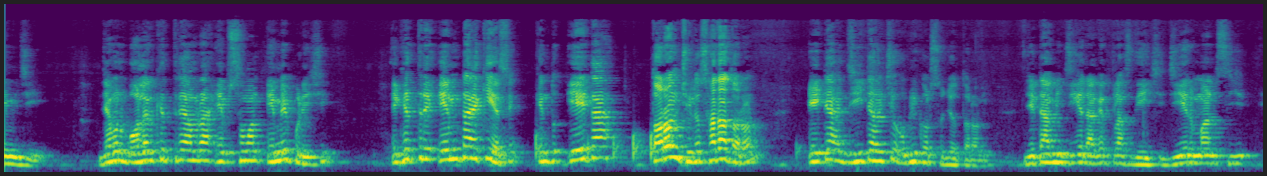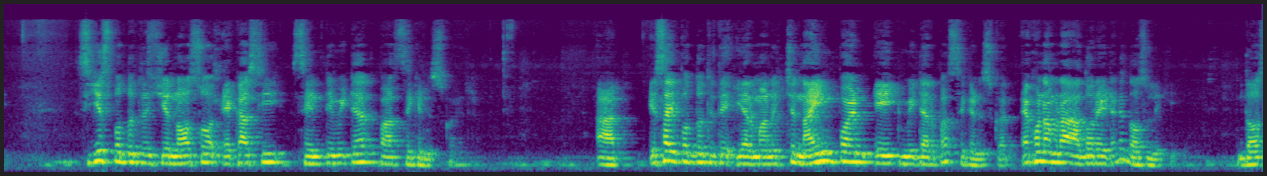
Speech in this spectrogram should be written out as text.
এম জি যেমন বলের ক্ষেত্রে আমরা এফ সমান এম এ পড়েছি, এক্ষেত্রে এমটা একই আছে, কিন্তু এটা তরণ ছিল, সাদা তরণ এইটা জিটা হচ্ছে অভিকর্ষজ তরণ যেটা আমি জি এর আগের ক্লাস দিয়েছি। জি এর মান সি সিএস পদ্ধতি হচ্ছে নশো একাশি সেন্টিমিটার পার সেকেন্ড স্কোয়ার আর এসআই পদ্ধতিতে এর মান হচ্ছে nine point eight metre per second square এখন আমরা আদরে এটাকে দশ লিখি। দশ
